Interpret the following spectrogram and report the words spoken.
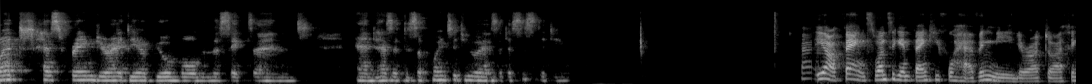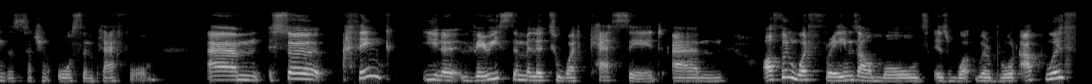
what has framed your idea of your mold in the sector and, and has it disappointed you or has it assisted you? Uh, yeah, thanks. Once again, thank you for having me, Lerato. I think this is such an awesome platform. Um, so I think, you know, very similar to what Cass said, um, often what frames our molds is what we're brought up with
